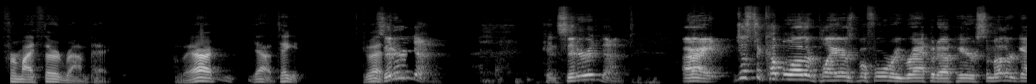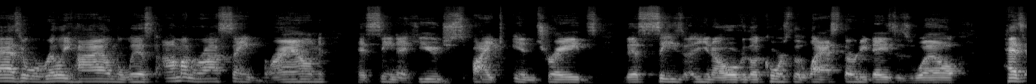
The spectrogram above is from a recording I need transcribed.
for my third round pick. I was like, all right, yeah, take it. Consider it done. Consider it done. All right, just a couple other players before we wrap it up here. Some other guys that were really high on the list. Amon-Ra St. Brown has seen a huge spike in trades this season, you know, over the course of the last 30 days as well. Has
